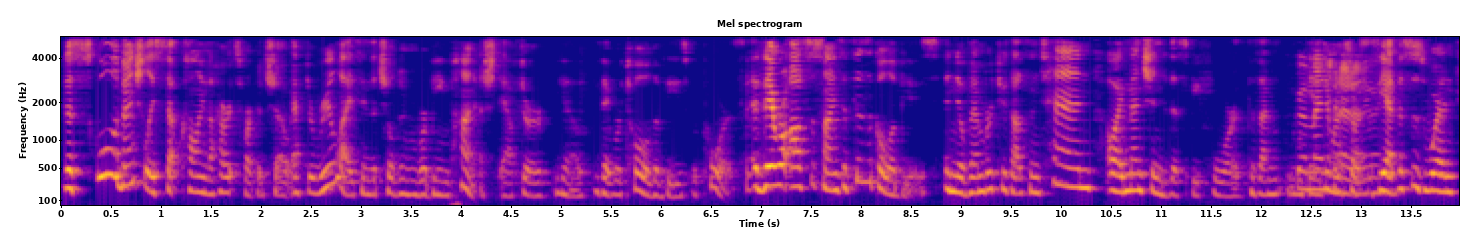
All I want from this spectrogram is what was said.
The school eventually stopped calling the Hartsbarker show after realizing the children were being punished after, you know, they were told of these reports. There were also signs of physical abuse. In November 2010, oh, I mentioned this before because I'm looking at different sources. anyway. Yeah, this is when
